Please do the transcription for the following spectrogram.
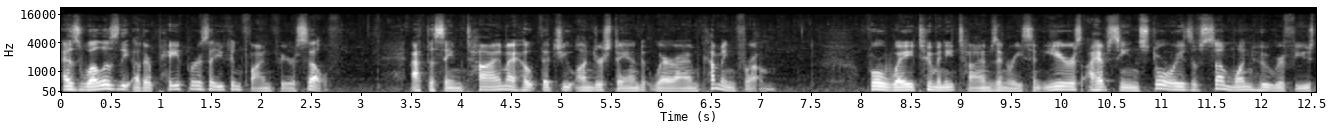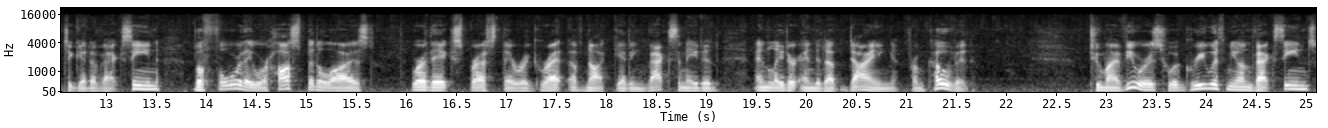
as well as the other papers that you can find for yourself. At the same time, I hope that you understand where I am coming from. For way too many times in recent years, I have seen stories of someone who refused to get a vaccine before they were hospitalized, where they expressed their regret of not getting vaccinated and later ended up dying from COVID. To my viewers who agree with me on vaccines,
